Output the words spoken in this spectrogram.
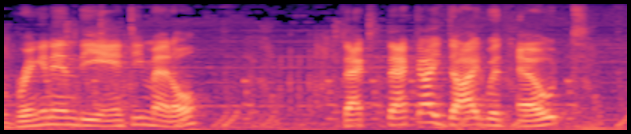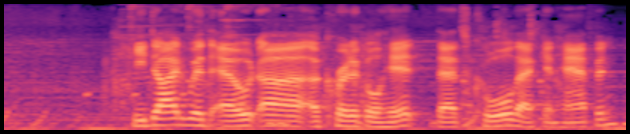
We're bringing in the anti-metal. That, that guy died without... He died without uh, a critical hit. That's cool. That can happen.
